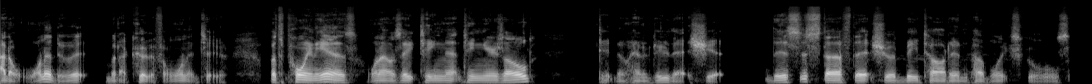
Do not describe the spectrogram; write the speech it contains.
I don't want to do it, but I could if I wanted to. But the point is, when I was 18, 19 years old, didn't know how to do that shit. This is stuff that should be taught in public schools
